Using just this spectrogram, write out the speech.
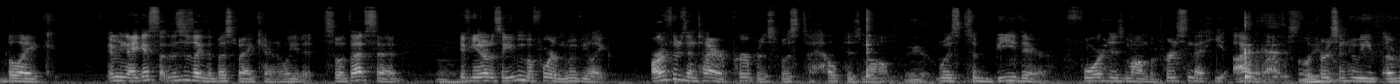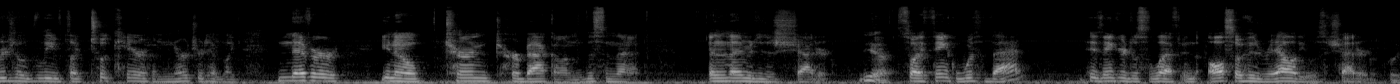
But like, I mean, I guess this is like the best way I can relate it. So with that said, mm-hmm. if you notice, like, even before the movie, like Arthur's entire purpose was to help his mom, Yeah. was to be there for his mom, the person that he idolized, Oh, the yeah. person who he originally believed like took care of him, nurtured him, like never, you know, turned her back on this and that, and then that image is shattered. Yeah. So I think with that, his anchor just left, and also his reality was shattered. Oh, yeah.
